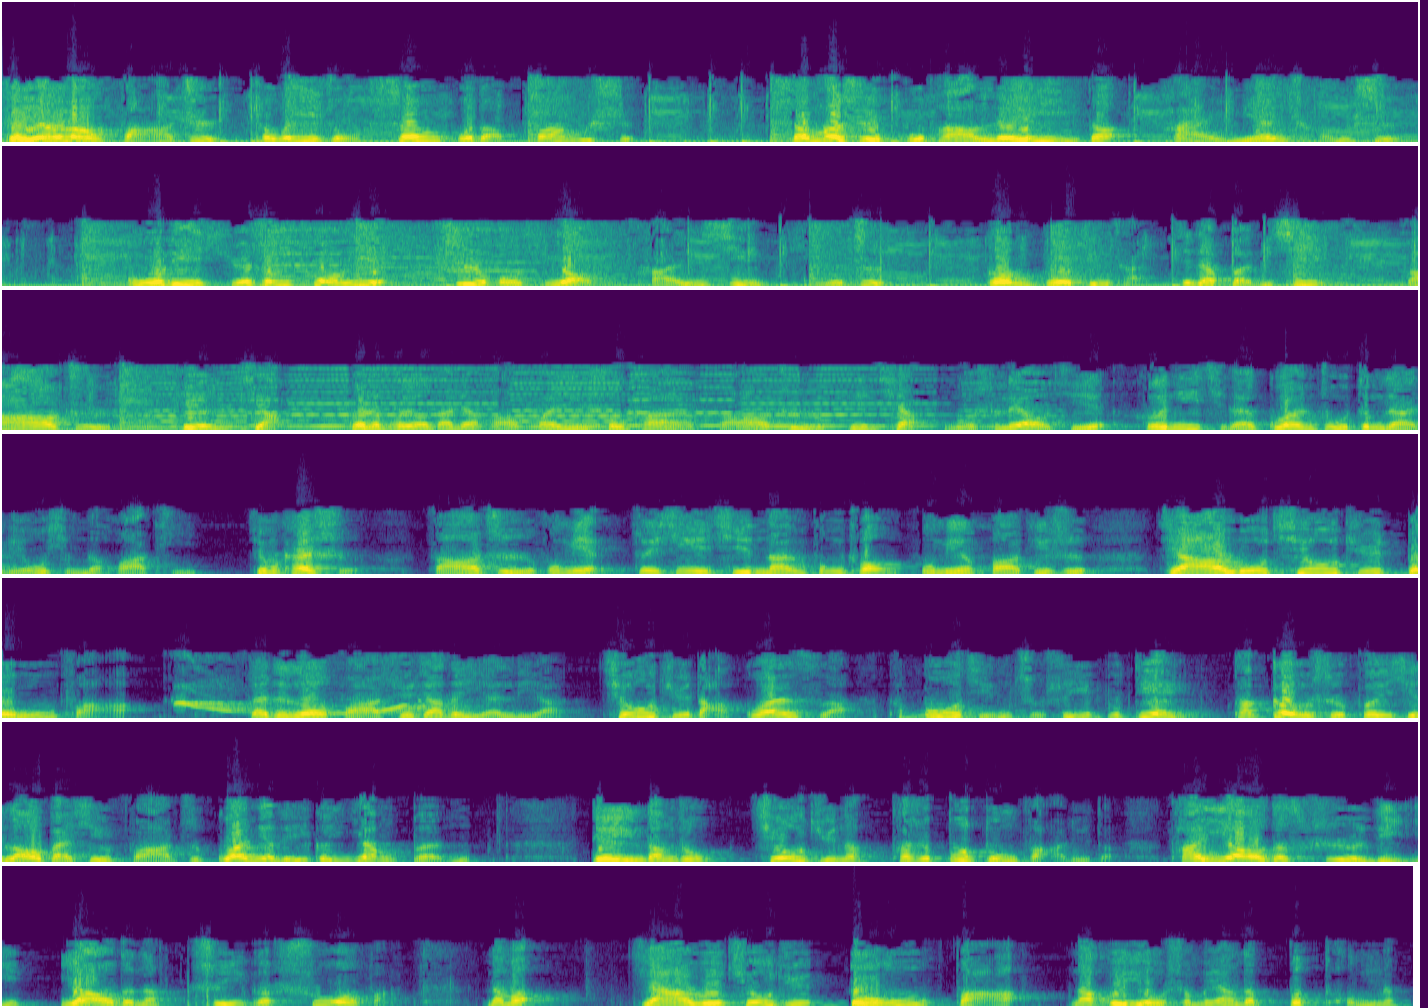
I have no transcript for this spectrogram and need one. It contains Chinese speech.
怎样让法治成为一种生活的方式？什么是不怕雷雨的海绵城市？鼓励学生创业是否需要弹性学制？更多精彩尽在本期杂志天下。观众朋友，大家好，欢迎收看杂志天下，我是廖杰，和你一起来关注正在流行的话题。节目开始，杂志封面最新一期《南风窗》封面话题是：假如秋菊懂法。在这个法学家的眼里啊，秋菊打官司啊，它不仅只是一部电影，它更是分析老百姓法治观念的一个样本。电影当中，秋菊呢，他是不懂法律的，他要的是理，要的呢是一个说法。那么。假如秋菊懂法，那会有什么样的不同呢？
